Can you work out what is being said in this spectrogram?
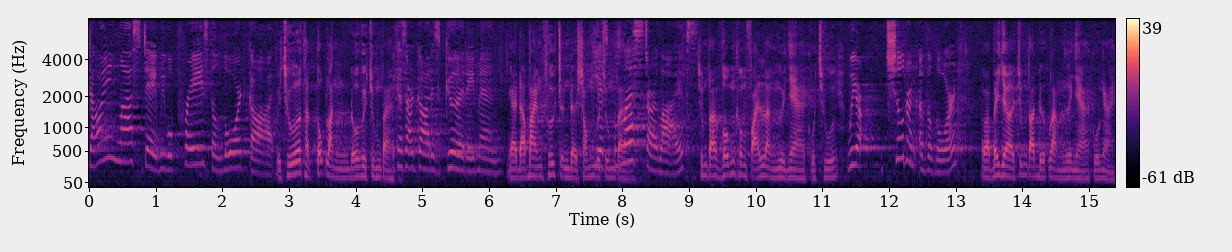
dying last day, we will praise the Lord God. Vì Chúa thật tốt lành đối với chúng ta. Because our God is good, amen. Ngài đã ban phước trên đời sống He của has chúng ta. blessed our lives. Chúng ta vốn không phải là người nhà của Chúa. We are children of the Lord. Và bây giờ chúng ta được làm người nhà của Ngài.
